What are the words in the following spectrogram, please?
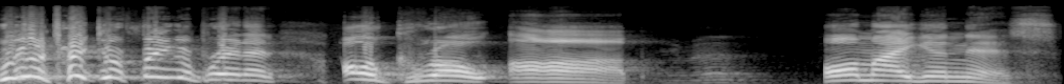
We're going to take your fingerprint and, oh, grow up. Amen. Oh, my goodness.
